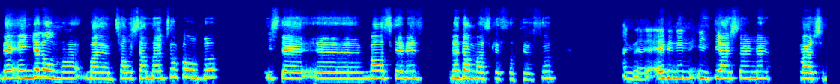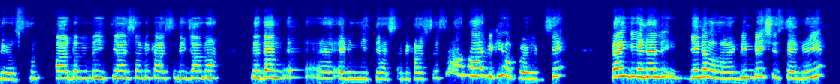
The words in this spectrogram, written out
ve engel olmaya çalışanlar çok oldu. İşte e, maskeniz neden maske satıyorsun? Hani evinin ihtiyaçlarını karşılıyorsun. Arda'nın ihtiyaçlarını karşılayacağına neden e, evinin ihtiyaçlarını karşılıyorsun? Ama halbuki yok böyle bir şey. Ben genel genel olarak 1500 TL'yi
